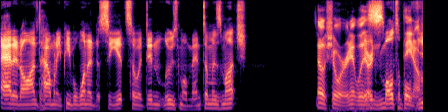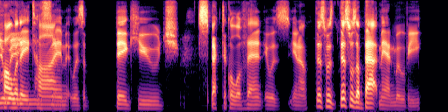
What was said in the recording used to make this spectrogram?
added on to how many people wanted to see it so it didn't lose momentum as much. Oh, sure, and it was multiple you know holiday time. and- It was a big, huge spectacle event. It was you know this was this was a Batman movie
